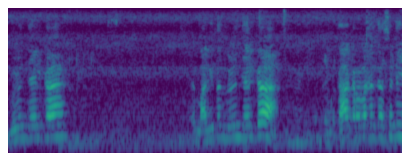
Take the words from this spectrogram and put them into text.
मिळून जाईल का? मागितलं मिळून जाईल का? मग का करावं लागेल त्यासाठी?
